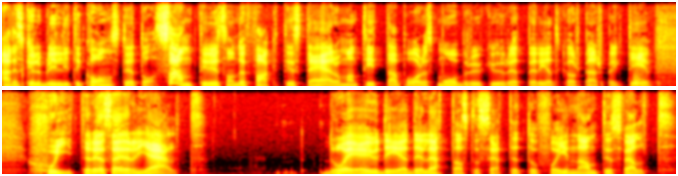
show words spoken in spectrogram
Ja, det skulle bli lite konstigt då. Samtidigt som det faktiskt är, om man tittar på det småbruk ur ett beredskapsperspektiv. Skiter det sig rejält, då är ju det det lättaste sättet att få in antisvält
